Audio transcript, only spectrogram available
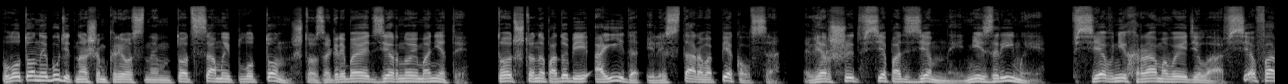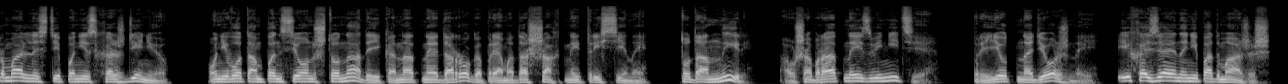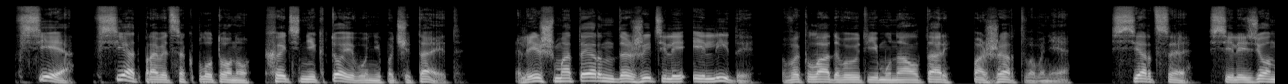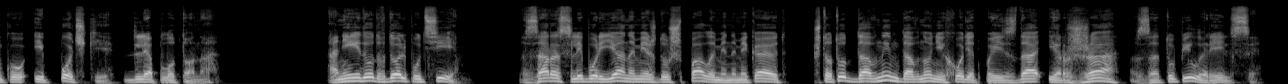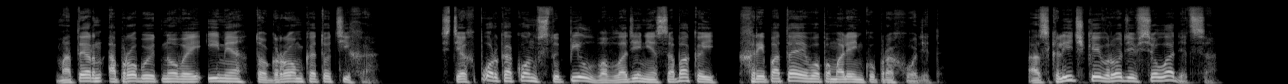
Плутон и будет нашим крестным, тот самый Плутон, что загребает зерно и монеты, тот, что наподобие Аида или старого Пеклса, вершит все подземные, незримые, все в них храмовые дела, все формальности по нисхождению. У него там пансион что надо и канатная дорога прямо до шахтной трясины. Туда нырь, а уж обратно извините. Приют надежный, и хозяина не подмажешь. Все, все отправятся к Плутону, хоть никто его не почитает. Лишь Матерн да жители Элиды выкладывают ему на алтарь пожертвования, сердце, селезенку и почки для Плутона. Они идут вдоль пути. Заросли бурьяна между шпалами намекают, что тут давным-давно не ходят поезда, и ржа затупила рельсы. Матерн опробует новое имя то громко, то тихо. С тех пор, как он вступил во владение собакой, хрипота его помаленьку проходит. А с кличкой вроде все ладится.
